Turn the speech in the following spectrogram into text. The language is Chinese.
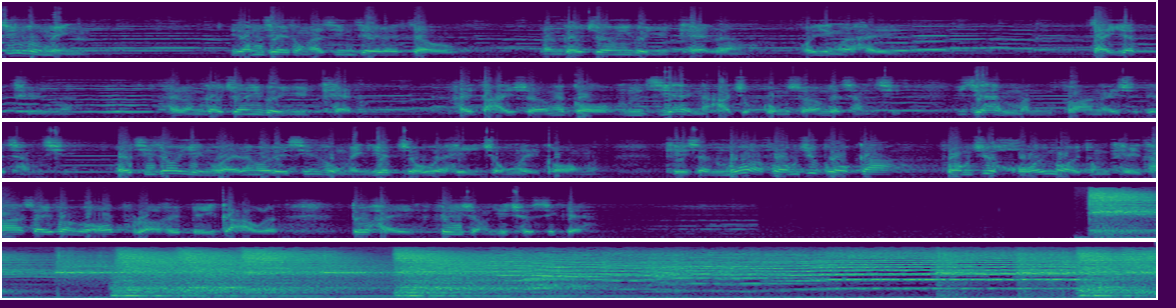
仙鳳鳴飲姐同阿仙姐咧，就能夠將呢個粵劇咧，我認為係第一團咧，係能夠將呢個粵劇係帶上一個唔止係雅俗共賞嘅層次，而且係文化藝術嘅層次。我始終認為咧，我哋仙鳳鳴呢一組嘅戲種嚟講咧，其實唔好話放諸國家，放諸海外同其他西方嘅 opera 去比較咧，都係非常之出色嘅。Yeah.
